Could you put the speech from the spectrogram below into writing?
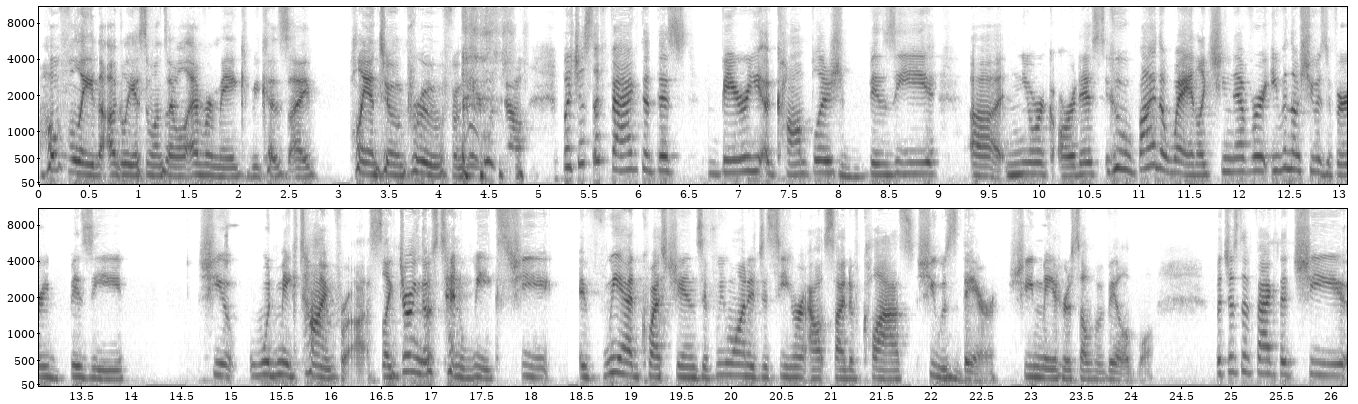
hopefully the ugliest ones I will ever make because I plan to improve from here. But just the fact that this very accomplished, busy uh, New York artist, who, by the way, like she never, even though she was very busy, she would make time for us. Like during those 10 weeks, she if we had questions, if we wanted to see her outside of class, she was there. She made herself available. But just the fact that she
